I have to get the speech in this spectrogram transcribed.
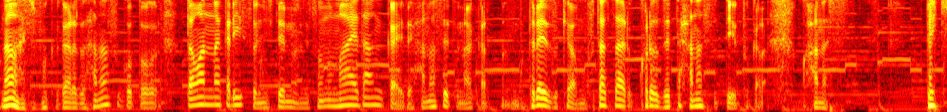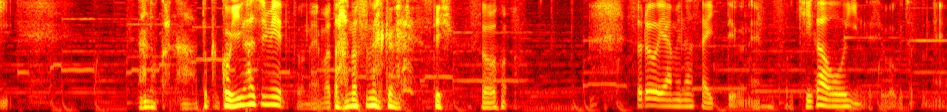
なのにもかかわらず、話すことを頭の中リストにしてるのに、その前段階で話せてなかったんで、とりあえず今日はもう2つある。これを絶対話すっていうとこから、話すべきなのかなとかこう言い始めるとね、また話せなくなるっていう、そう。それをやめなさいっていうね、そう気が多いんですよ、僕ちょっとね。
